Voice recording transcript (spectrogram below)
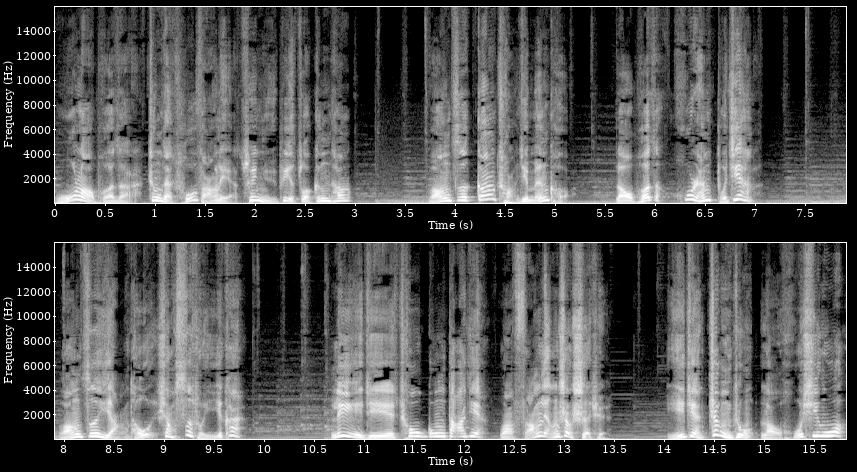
吴老婆子正在厨房里催女婢做羹汤，王姿刚闯进门口，老婆子忽然不见了。王姿仰头向四处一看，立即抽弓搭箭往房梁上射去，一箭正中老胡心窝，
